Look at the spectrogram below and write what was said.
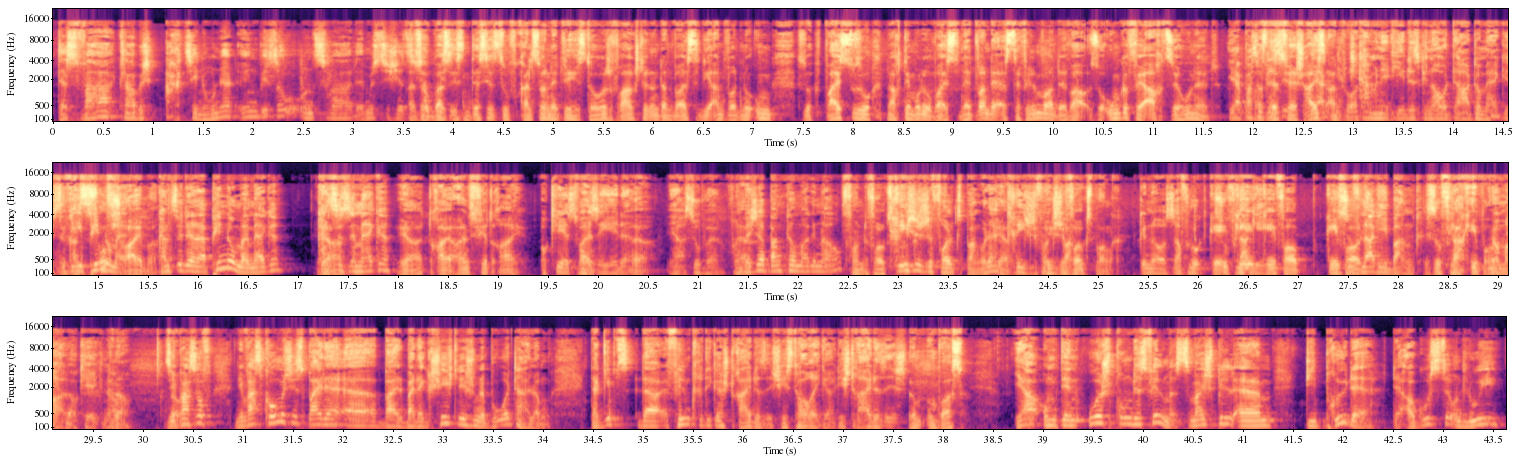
Das war, glaube ich, 1800 irgendwie so. Und zwar, der müsste ich jetzt... Also was ist denn das jetzt? Du kannst doch nicht die historische Frage stellen und dann weißt du die Antwort nur un so, weißt du so nach dem Motto, weißt du nicht, wann der erste Film war? Der war so ungefähr 1800. Ja, pass was auf, ist das eine Ja, Scheißantwort? ich kann mir nicht jedes genaue Datum merken. Ist Du wie kannst es PIN-Nummer. Kannst du dir da PIN-Nummer merken? Kannst du es merken? Ja, 3143. Okay, das weiß ja jeder. Ja. Ja, super. Von welcher Bank nochmal genau? Von der Volksbank. Griechische Volksbank, oder? Ja, Griechische Griechische Volksbank. Volksbank. Genau, Saflug, G- Souflagi. G- GV GV Souflagi Bank. Souflagi Bank. Normal, okay, genau. Genau. Nee, pass auf, nee, was komisch ist bei der, äh, bei, bei der geschichtlichen Beurteilung, da gibt's, da Filmkritiker streiten sich, Historiker, die streiten sich. Um, um was? Ja, um den Ursprung des Filmes. Zum Beispiel ähm, die Brüder, der Auguste und Louis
